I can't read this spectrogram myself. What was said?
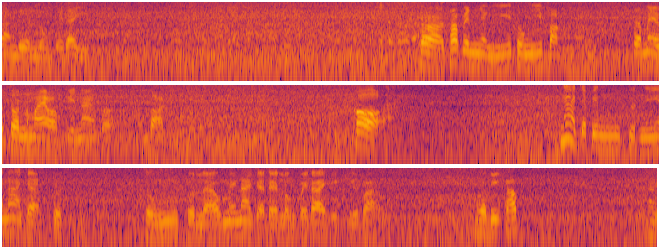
ทางเดินลงไปได้อีก ก็ถ้าเป็นอย่างนี้ตรงนี้บังถ้าไม่เอาต้นไม้ออกปีหน้าก็ลำบาก ก็ น่าจะเป็นจุดนี้น่าจะจุดสูงสุดแล้วไม่น่าจะเดินลงไปได้อีกหรือเปล่า สวัสดีครับทาง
